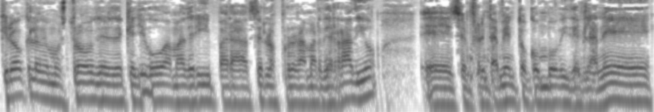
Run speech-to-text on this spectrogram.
Creo que lo demostró desde que llegó a Madrid para hacer los programas de radio, eh, ese enfrentamiento con Bobby de Glané,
